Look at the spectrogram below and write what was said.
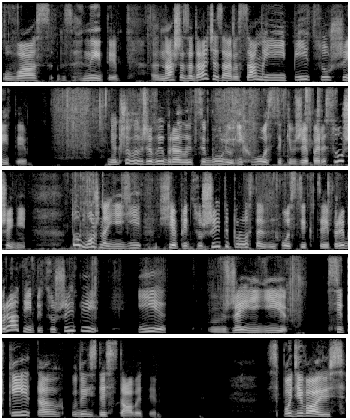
у вас згнити. Наша задача зараз саме її підсушити. Якщо ви вже вибрали цибулю і хвостики вже пересушені, то можна її ще підсушити, просто хвостик цей прибрати і підсушити, і вже її в сітки та кудись десь ставити. Сподіваюсь,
